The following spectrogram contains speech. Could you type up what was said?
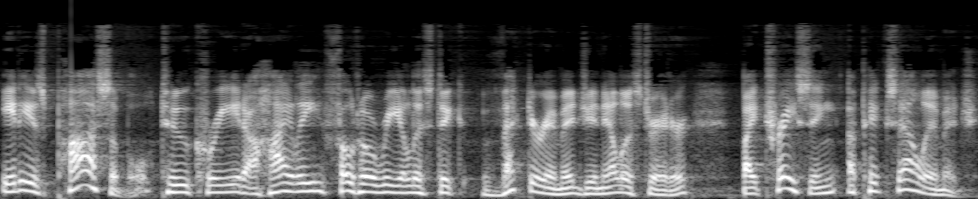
It is possible to create a highly photorealistic vector image in Illustrator by tracing a pixel image.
